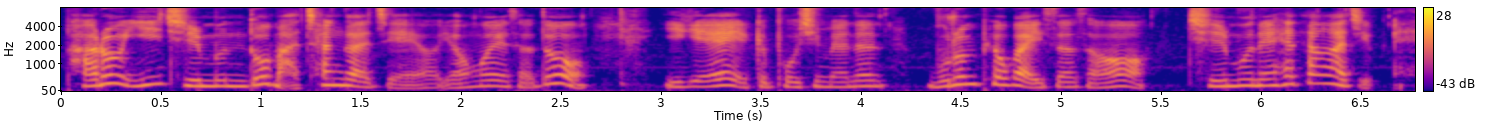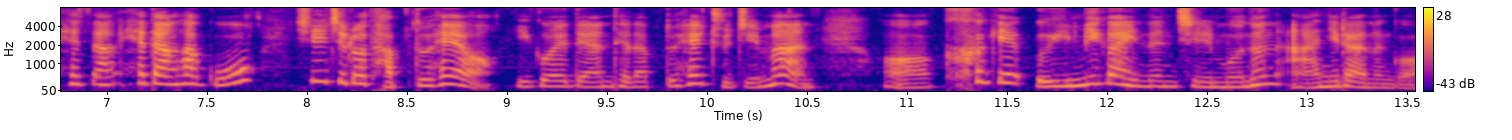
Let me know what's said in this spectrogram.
바로 이 질문도 마찬가지예요. 영어에서도 이게 이렇게 보시면은 물음표가 있어서 질문에 해당하지 해당 해당하고 실제로 답도 해요. 이거에 대한 대답도 해주지만 어, 크게 의미가 있는 질문은 아니라는 거.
